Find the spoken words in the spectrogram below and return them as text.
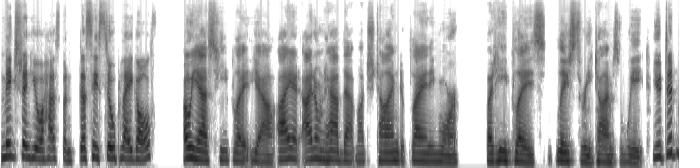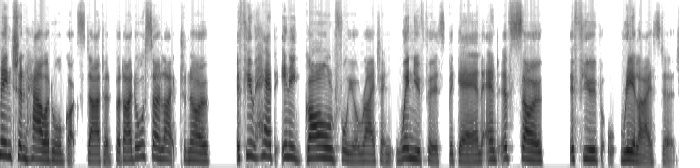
mentioning your husband, does he still play golf? Oh yes, he played. Yeah, I I don't have that much time to play anymore, but he plays at least three times a week. You did mention how it all got started, but I'd also like to know if you had any goal for your writing when you first began, and if so, if you've realized it.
